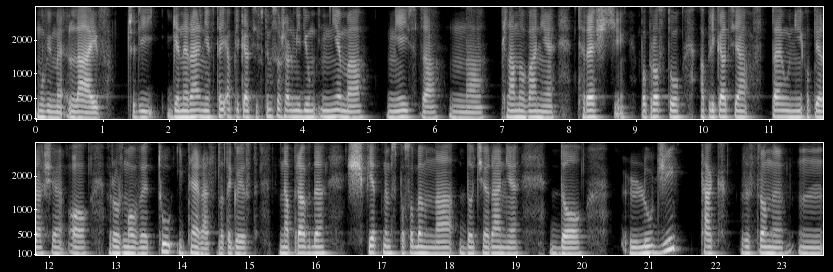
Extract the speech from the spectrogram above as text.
mówimy live Czyli generalnie w tej aplikacji, w tym social medium nie ma miejsca na planowanie treści. Po prostu aplikacja w pełni opiera się o rozmowy tu i teraz, dlatego jest naprawdę świetnym sposobem na docieranie do ludzi, tak ze strony mm,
